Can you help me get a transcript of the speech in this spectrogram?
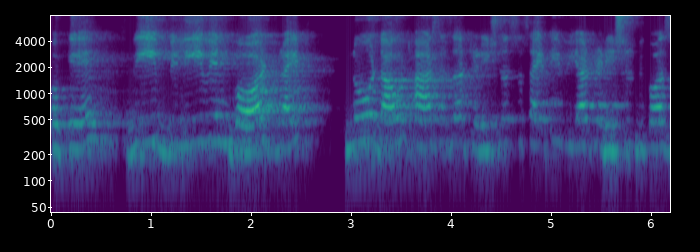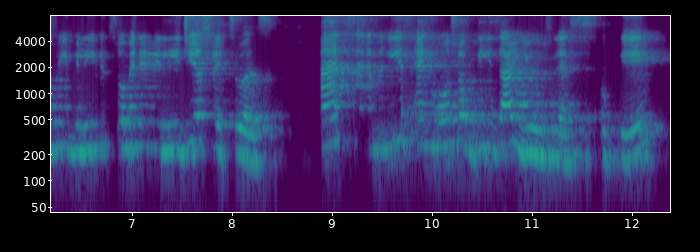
Okay. We believe in God, right? No doubt ours is a traditional society. We are traditional because we believe in so many religious rituals and ceremonies and most of these are useless. Okay.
